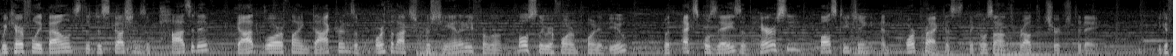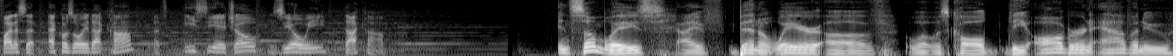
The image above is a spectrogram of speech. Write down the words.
We carefully balance the discussions of positive, God glorifying doctrines of Orthodox Christianity from a mostly Reformed point of view with exposes of heresy, false teaching, and poor practice that goes on throughout the church today. You can find us at echozoe.com. That's E C H O Z O E.com in some ways, I've been aware of what was called the Auburn Avenue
